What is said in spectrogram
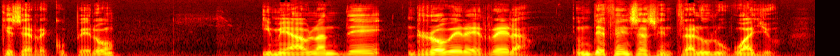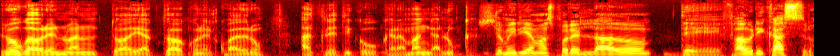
que se recuperó. Y me hablan de Robert Herrera, un defensa central uruguayo. Los jugadores no han todavía actuado con el cuadro Atlético Bucaramanga, Lucas. Yo me iría más por el lado de Fabri Castro,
